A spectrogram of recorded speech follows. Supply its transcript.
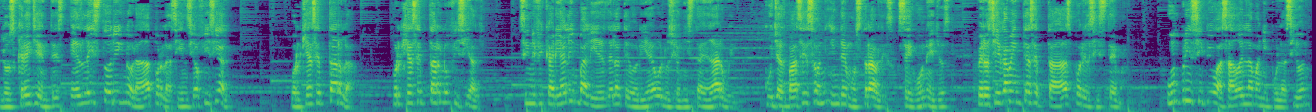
los creyentes, es la historia ignorada por la ciencia oficial. ¿Por qué aceptarla? ¿Por qué aceptar lo oficial? Significaría la invalidez de la teoría evolucionista de Darwin, cuyas bases son indemostrables, según ellos, pero ciegamente aceptadas por el sistema. Un principio basado en la manipulación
